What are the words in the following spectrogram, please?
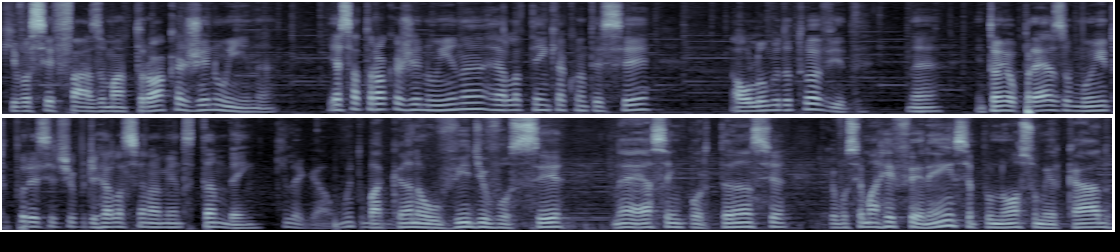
que você faz uma troca genuína. E essa troca genuína, ela tem que acontecer ao longo da tua vida, né? Então eu prezo muito por esse tipo de relacionamento também. Que legal, muito bacana ouvir de você, né, essa importância porque você é uma referência para o nosso mercado.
